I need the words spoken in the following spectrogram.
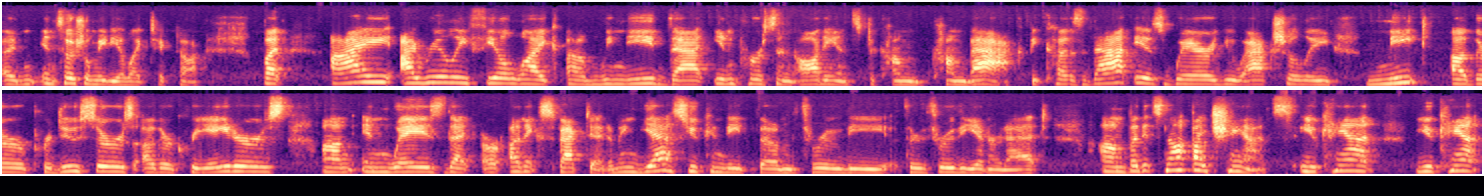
in, in social media like TikTok. TikTok. But I I really feel like um, we need that in-person audience to come come back because that is where you actually meet other producers, other creators um, in ways that are unexpected. I mean, yes, you can meet them through the through through the internet, um, but it's not by chance. You can't you can't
